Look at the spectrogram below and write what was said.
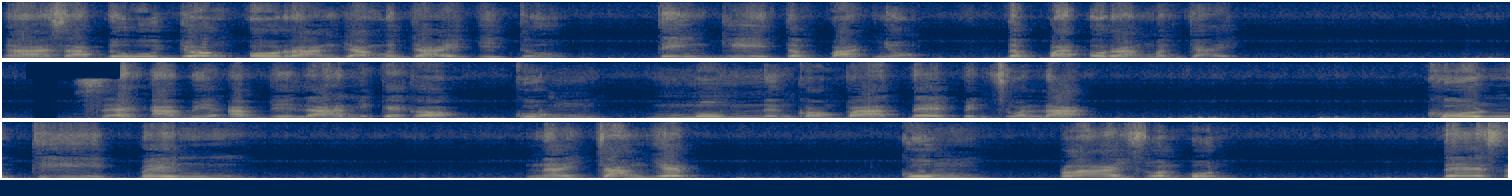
Nah, satu hujung orang yang menjahit itu tinggi tempatnya. Tempat orang menjahit. Syekh Abi Abdullah นี่แกก็คุมมุมหนึ่งของผ้าแต่เป็นส่วนล่างคนที่เป็นในช่างเย็บกลุ่มปลายส่วนบน แต่ส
